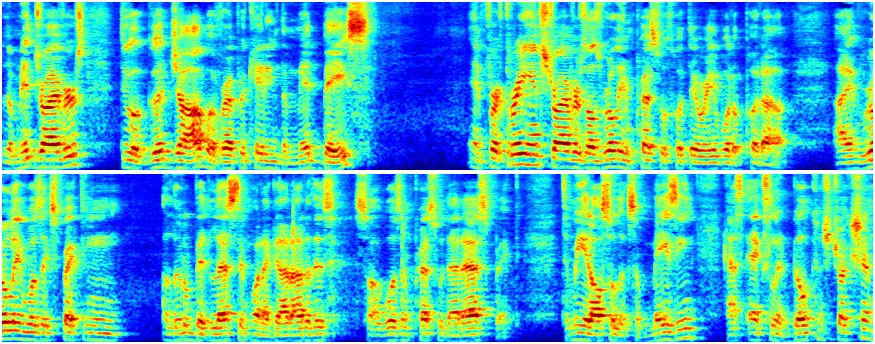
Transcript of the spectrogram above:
The mid drivers do a good job of replicating the mid bass. And for three inch drivers, I was really impressed with what they were able to put out. I really was expecting a little bit less than what I got out of this, so I was impressed with that aspect. To me, it also looks amazing, has excellent build construction,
